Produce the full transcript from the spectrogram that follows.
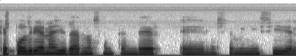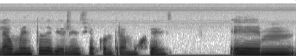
que podrían ayudarnos a entender eh, los feminicidios, el aumento de violencia contra mujeres. Em,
